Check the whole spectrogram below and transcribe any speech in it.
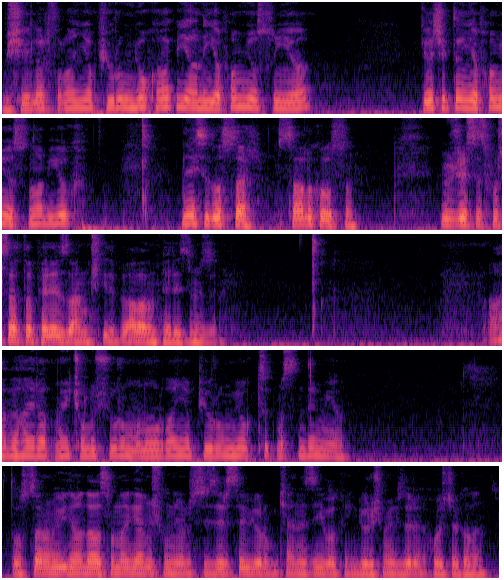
Bir şeyler falan yapıyorum. Yok abi yani yapamıyorsun ya. Gerçekten yapamıyorsun abi yok. Neyse dostlar. Sağlık olsun. Ücretsiz fırsatta Perez varmış. Gidip alalım Perez'imizi. Abi hayır atmaya çalışıyorum. Onu oradan yapıyorum. Yok tıkmasın demiyor. Dostlarım bir videonun daha sonuna gelmiş bulunuyoruz. Sizleri seviyorum. Kendinize iyi bakın. Görüşmek üzere. Hoşçakalın.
